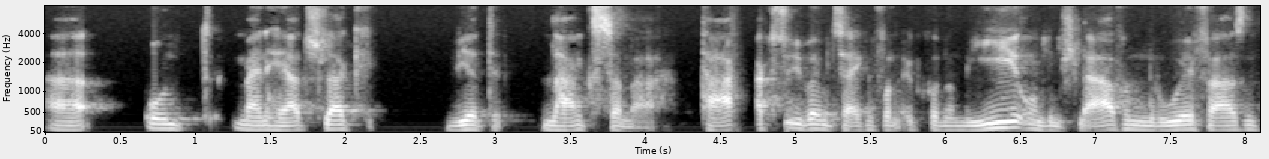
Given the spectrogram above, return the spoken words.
Äh, und mein Herzschlag wird langsamer tagsüber im Zeichen von Ökonomie und im Schlaf- und in Ruhephasen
